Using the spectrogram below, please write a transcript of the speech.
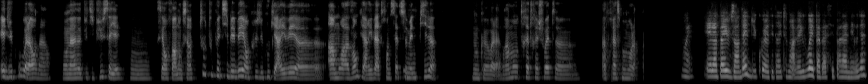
Et du coup, voilà, on a, on a notre petit puce, ça y est, c'est enfin. Donc, c'est un tout, tout petit bébé, en plus, du coup, qui est arrivé euh, un mois avant, qui est arrivé à 37 semaines pile. Donc, euh, voilà, vraiment très, très chouette euh, après à ce moment-là. Ouais. Et elle n'a pas eu besoin d'aide, du coup, elle était directement avec vous, elle n'est pas passée par la néonate.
